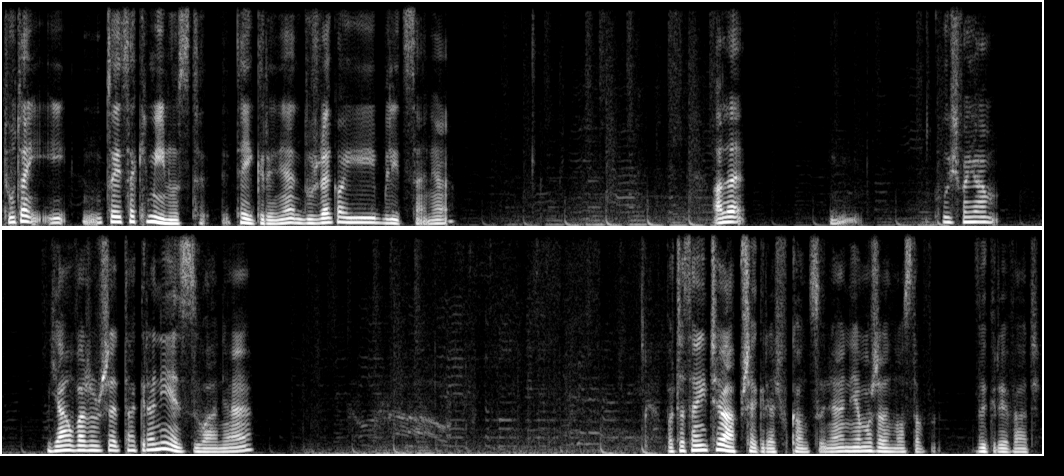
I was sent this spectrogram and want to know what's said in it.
Tutaj i, to jest taki minus tej gry, nie? Dużego i blitza, nie? Ale kuźwa, ja ja uważam, że ta gra nie jest zła, nie? Bo czasami trzeba przegrać w końcu, nie? Nie można non stop wygrywać.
